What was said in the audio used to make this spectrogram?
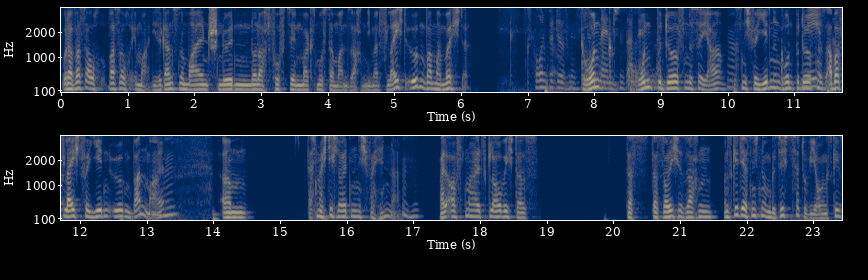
oder was auch was auch immer. Diese ganz normalen schnöden 0815 Max Mustermann Sachen, die man vielleicht irgendwann mal möchte. Grundbedürfnisse Grund, des Menschen. Grundbedürfnisse, ja, ist nicht für jeden ein Grundbedürfnis, Nee. aber vielleicht für jeden irgendwann mal. Mhm. Ähm, das möchte ich Leuten nicht verhindern. Mhm. Weil oftmals glaube ich, dass, dass, dass solche Sachen, und es geht jetzt nicht nur um Gesichtstätowierungen, es geht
